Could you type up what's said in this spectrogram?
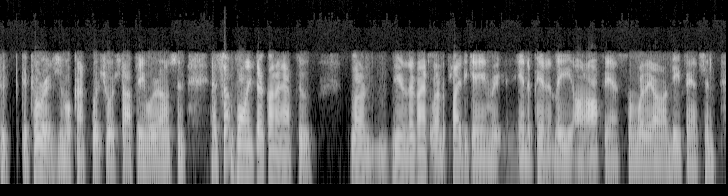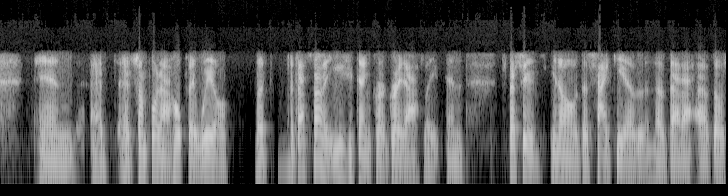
Gortarez is more comfortable at shortstop anywhere else. And at some point, they're going to have to learn. You know, they're going to have to learn to play the game independently on offense from where they are on defense. And and at at some point, I hope they will. But but that's not an easy thing for a great athlete, and especially you know the psyche of of that of those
